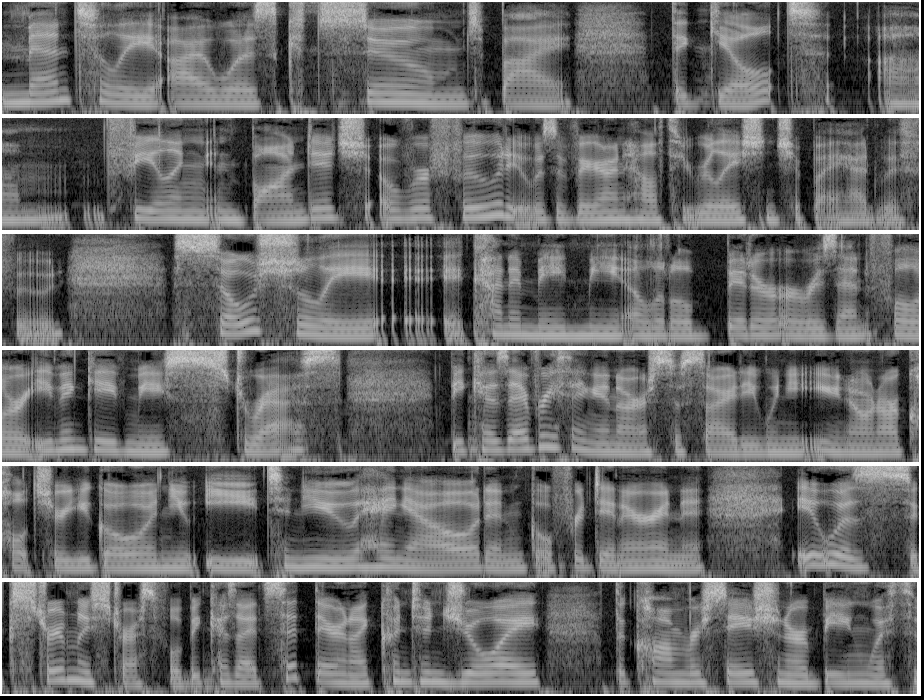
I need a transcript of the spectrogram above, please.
Mentally, I was consumed by the guilt, um, feeling in bondage over food. It was a very unhealthy relationship I had with food. Socially, it, it kind of made me a little bitter or resentful, or even gave me stress because everything in our society when you you know in our culture you go and you eat and you hang out and go for dinner and it, it was extremely stressful because I'd sit there and I couldn't enjoy the conversation or being with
